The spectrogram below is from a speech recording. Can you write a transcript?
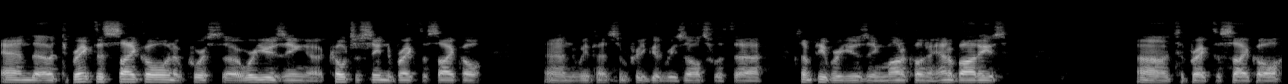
And uh, to break this cycle, and of course, uh, we're using uh, colchicine to break the cycle, and we've had some pretty good results with that. Some people are using monoclonal antibodies uh, to break the cycle.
